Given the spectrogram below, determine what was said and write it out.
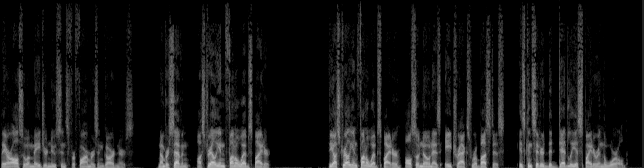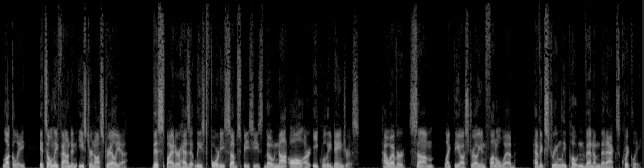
They are also a major nuisance for farmers and gardeners. Number 7. Australian Funnel Web Spider. The Australian funnel-web spider, also known as Atrax robustus, is considered the deadliest spider in the world. Luckily, it's only found in eastern Australia. This spider has at least 40 subspecies, though not all are equally dangerous. However, some, like the Australian funnel web, have extremely potent venom that acts quickly.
